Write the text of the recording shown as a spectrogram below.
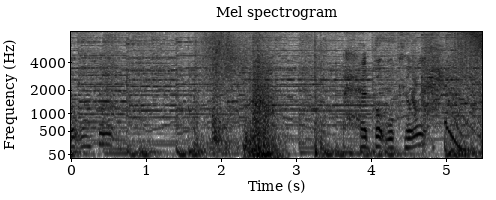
headbutt won't kill it. Headbutt will kill it.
